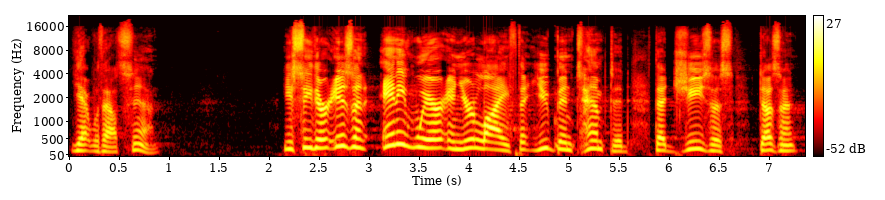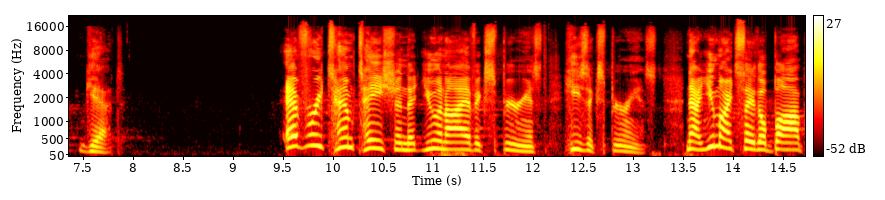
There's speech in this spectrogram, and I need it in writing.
yet without sin. You see, there isn't anywhere in your life that you've been tempted that Jesus doesn't get. Every temptation that you and I have experienced, he's experienced. Now, you might say, though, Bob,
